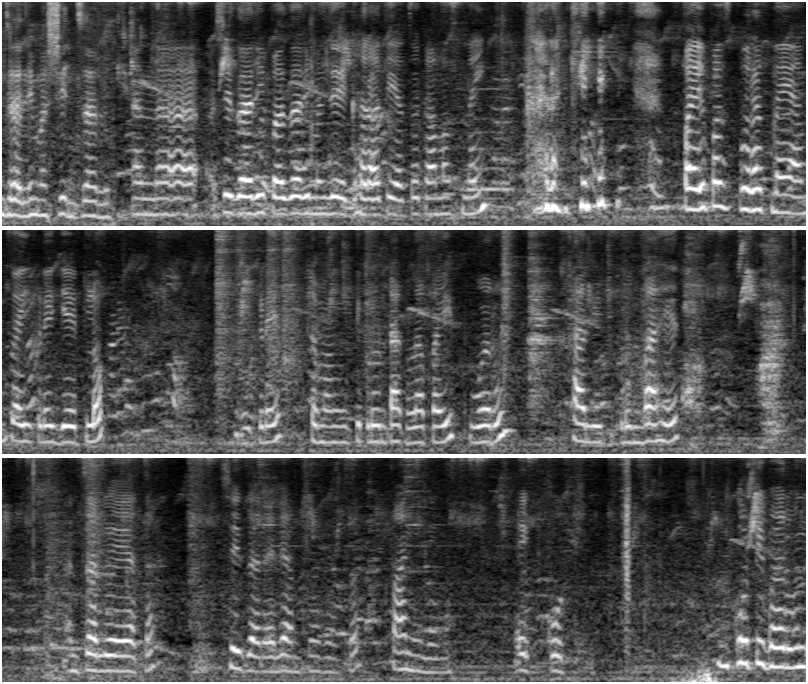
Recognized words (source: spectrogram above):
झाली मशीन चालू. आणि शेजारी पाजारी म्हणजे घरात याचं कामच नाही. कारण की पाईपच पुरत नाही आमचा इकडे गेट लोक इकडे तर मग तिकडून टाकला पाईप वरून खाली तिकडून बाहेर. आणि चालू आहे आता शेजाऱ्याला आमच्या घरचं पाणी नेणं एक कोटी कोटी भरून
